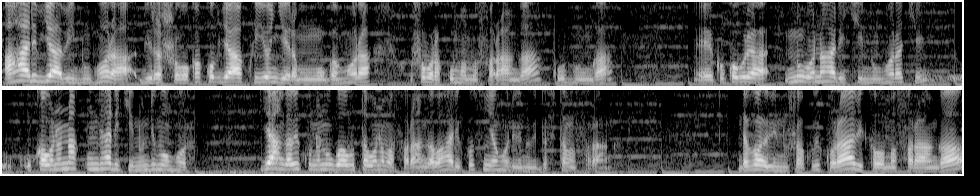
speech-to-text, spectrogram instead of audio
ahari bya bintu nkora birashoboka ko byakwiyongera mu mwuga nkora. Ushobora kumpa amafaranga kuntunga Eh, kuko buriya nubona hari ikintu nkora ukabona hari ikintu ndimo nkora. Byanga bikunda nubwo waba utabona amafaranga aba ahari ko sinya nkora ibintu bidafite amafaranga. Ndavuga ibintu ushobora kubikora bikaba amafaranga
